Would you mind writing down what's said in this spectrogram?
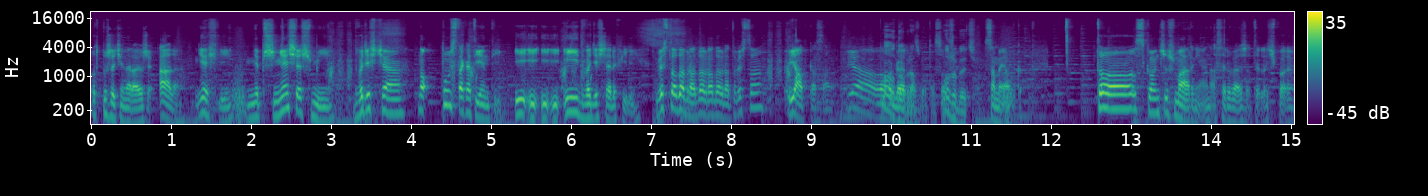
Odpuszczę cię na razie, ale jeśli nie przyniesiesz mi 20, no pół staka TNT i, i, i, i, i 20 refili. Wiesz co, dobra, dobra, dobra, to wiesz co? Jabłka same. Ja No dobra, złoto sobie. może być. Same jabłka. To skończysz marnie na serwerze, tyle ci powiem.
